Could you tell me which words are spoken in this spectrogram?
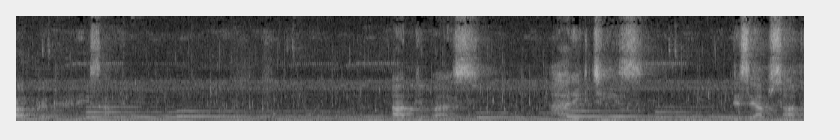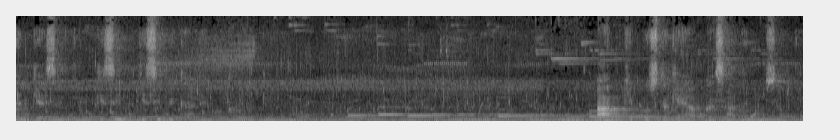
आपका ग्रहण एक साथ आपके पास हर एक चीज़, जिसे आप साधन कह सकते हैं, किसी किसी भी कार्य को आपकी पुस्तकें आपका साधन हो सकती हैं।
